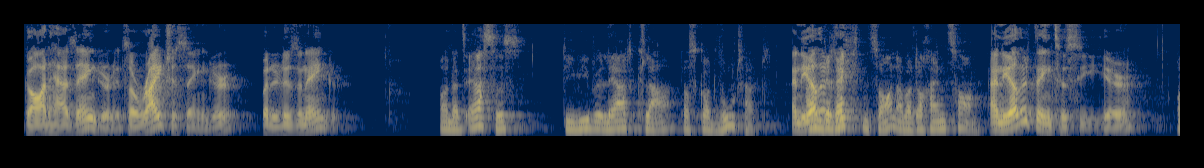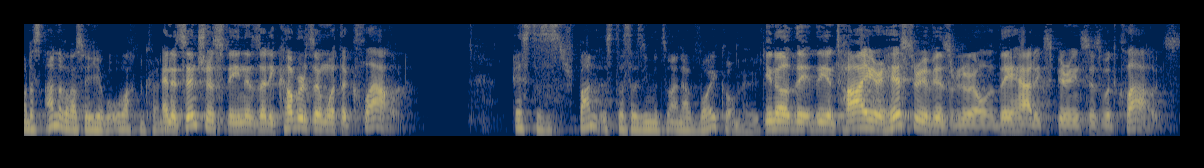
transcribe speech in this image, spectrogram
God has anger. It's a righteous anger, but it is an anger. Und als erstes, die Bibel lehrt klar, dass Gott Wut hat. And the Einen other- gerechten Zorn, aber doch einen Zorn. And the other thing to see here, Und das andere, was wir hier beobachten können, and it's interesting, is that he covers them with a cloud. Ist, dass es spannend ist, dass er sie mit so einer Wolke umhüllt. You know, the, the entire history of Israel, they had experiences with clouds.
